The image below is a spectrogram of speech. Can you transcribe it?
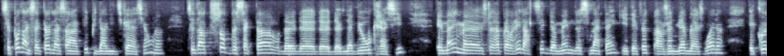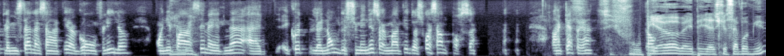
c'est pas dans le secteur de la santé puis dans l'éducation, là. C'est dans toutes sortes de secteurs de, de, de, la bureaucratie. Et même, euh, je te rappellerai l'article de même de ce matin qui a été fait par Geneviève Lajoie. Là. Écoute, le ministère de la Santé a gonflé. Là. On est Ben passé maintenant à... Écoute, le nombre de sous-ministres a augmenté de 60% en quatre ans. C'est fou. Puis, ah, ben, puis est-ce que ça va mieux?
